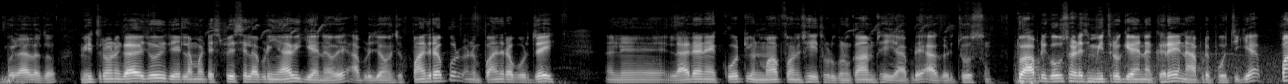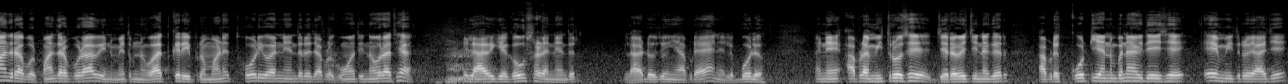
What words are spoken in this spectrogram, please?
બોલાલો તો મિત્રોને ગાયો જોઈ હતી એટલા માટે સ્પેશિયલ આપણે અહીંયા આવી ગયા ને હવે આપણે જવાનું છે પાંજરાપુર અને પાંજરાપુર જઈ અને લાડાને કોટિયું માપવાનું છે એ થોડું ઘણું કામ છે એ આપણે આગળ જોશું. તો આપણી ગૌશાળાથી મિત્રો ગયા એના ઘરે ને આપણે પહોંચી ગયા પાંદરાપુર. પાંદરાપુર આવીને મેં તમને વાત કરી પ્રમાણે થોડી વારની અંદર જ આપણે ગોવાથી નવરા થયા. એટલે આવી ગયા ગૌશાળાની અંદર. લાડો જો અહીંયા આપણે આવ્યા ને એટલે બોલ્યો. અને આપણા મિત્રો છે જે રવેચીનગર આપણે કોટિયાને બનાવી દે છે. એ મિત્રોએ આજે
